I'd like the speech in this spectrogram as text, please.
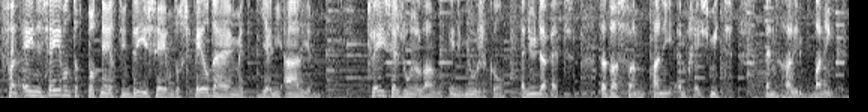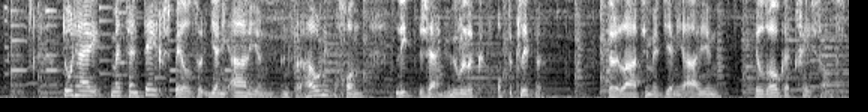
Van 71 tot 1973 speelde hij met Jenny Arien. Twee seizoenen lang in een musical En nu naar bed. Dat was van Annie M.G. Smit en Harry Banning. Toen hij met zijn tegenspeelster Jenny Arien een verhouding begon, liep zijn huwelijk op de klippen. De relatie met Jenny Arien hield ook geen stand.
